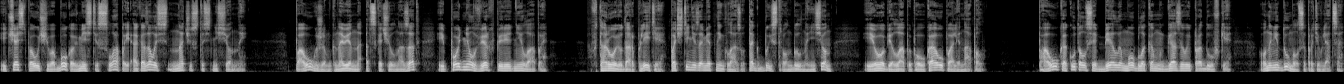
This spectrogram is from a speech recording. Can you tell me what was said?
и часть паучьего бока вместе с лапой оказалась начисто снесенной. Паук же мгновенно отскочил назад и поднял вверх передние лапы. Второй удар плети, почти незаметный глазу, так быстро он был нанесен, и обе лапы паука упали на пол. Паук окутался белым облаком газовой продувки. Он и не думал сопротивляться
